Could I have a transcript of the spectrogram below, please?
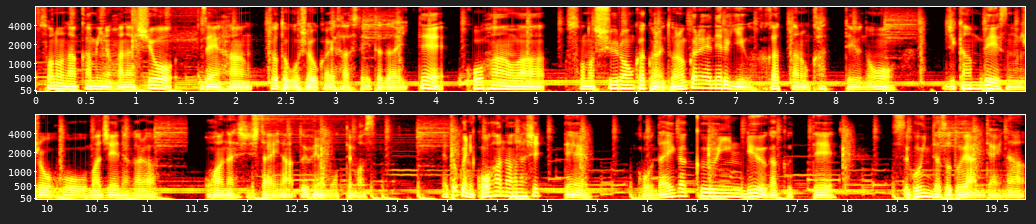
その中身の話を前半ちょっとご紹介させていただいて、後半はその修論を書くのにどのくらいエネルギーがかかったのかっていうのを時間ベースの情報を交えながらお話ししたいなというふうに思ってます。特に後半の話って、こう大学院留学ってすごいんだぞどやみたいな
